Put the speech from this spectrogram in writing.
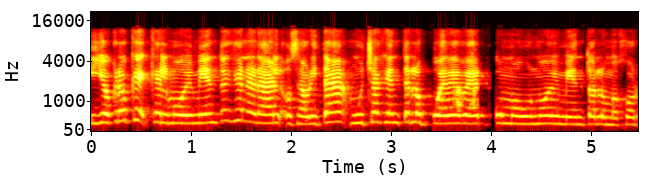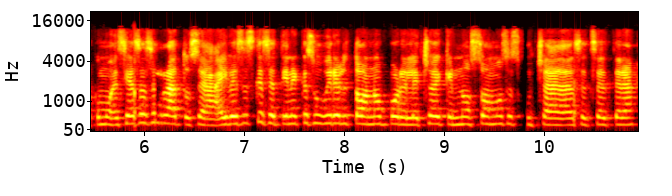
Y yo creo que, que, el movimiento en general, o sea, ahorita mucha gente lo puede ver como un movimiento, a lo mejor, como decías hace rato, o sea, hay veces que se tiene que subir el tono por el hecho de que no somos escuchadas, etcétera.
